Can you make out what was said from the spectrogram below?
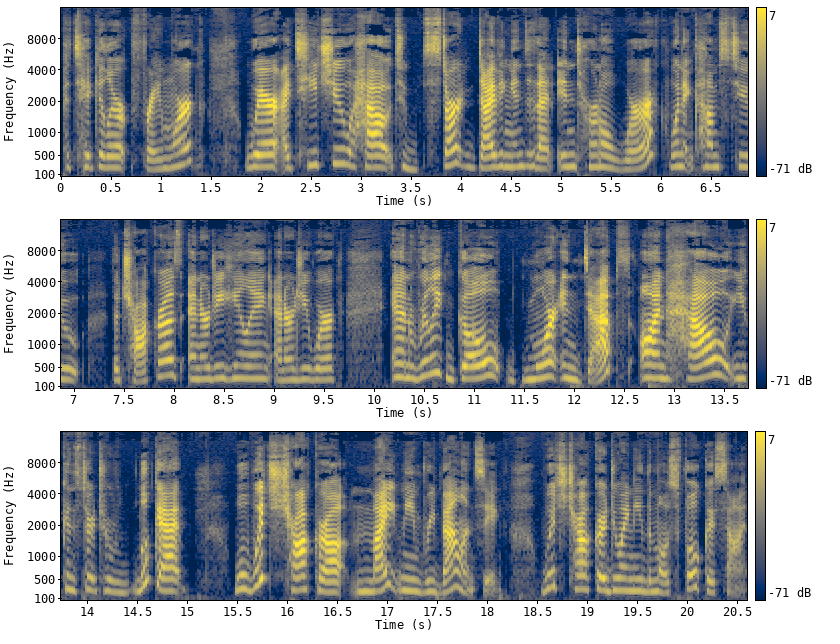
particular framework where I teach you how to start diving into that internal work when it comes to the chakras, energy healing, energy work, and really go more in depth on how you can start to look at well, which chakra might need rebalancing? Which chakra do I need the most focus on?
